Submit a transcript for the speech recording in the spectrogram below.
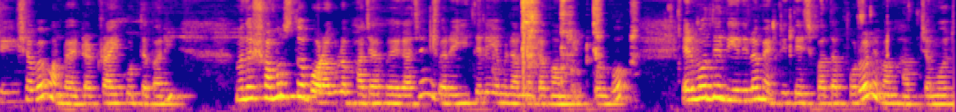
সেই হিসাবেও আমরা এটা ট্রাই করতে পারি। আমাদের সমস্ত বড়াগুলো ভাজা হয়ে গেছে, এবার এই তেলেই আমি রান্নাটা কমপ্লিট করব। এর মধ্যে দিয়ে দিলাম একটি তেজপাতা ফোড়ন এবং হাফ চামচ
